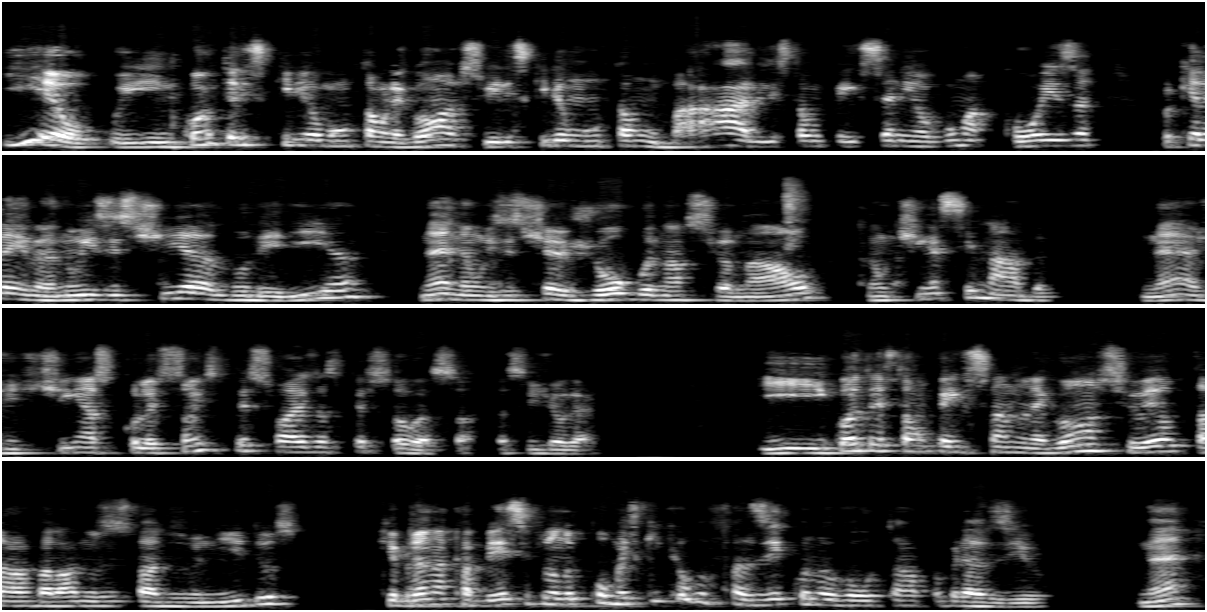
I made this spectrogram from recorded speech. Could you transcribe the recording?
E eu, enquanto eles queriam montar um negócio, eles queriam montar um bar, eles estavam pensando em alguma coisa, porque lembra, não existia luderia, né? Não existia jogo nacional, não tinha-se nada né? A gente tinha as coleções pessoais das pessoas só para se jogar. E enquanto eles estavam pensando no negócio, eu estava lá nos Estados Unidos, quebrando a cabeça e falando, pô, mas o que, que eu vou fazer quando eu voltar para o Brasil? Né?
